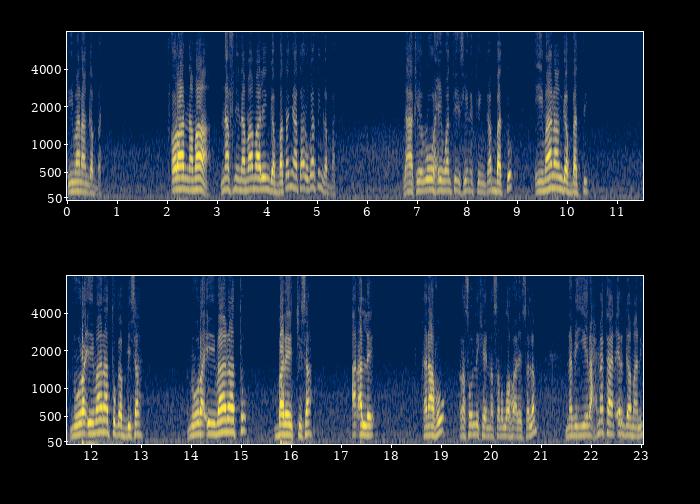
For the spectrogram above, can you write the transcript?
Imanaan gabbatti. Coraan namaa nafni namaa maaliin gabbata? Nyaataa dhugaatiin gabbata. Laakiin ruuxiin wanti isiin ittiin gabbattu gabbatti nuura imaanaattu gabbisa nuura imaanaattu bareechisa adhalle kanaafu rasulli kenna sala allahu alehi wasalam nabiyyi rahmataan ergamani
